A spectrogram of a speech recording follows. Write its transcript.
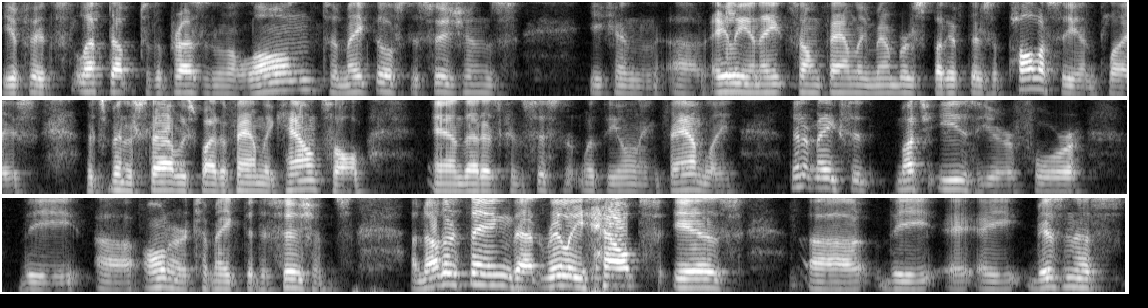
If it's left up to the president alone to make those decisions, he can uh, alienate some family members, but if there's a policy in place that's been established by the family council and that is consistent with the owning family, then it makes it much easier for the uh, owner to make the decisions. Another thing that really helps is uh, the a, a business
